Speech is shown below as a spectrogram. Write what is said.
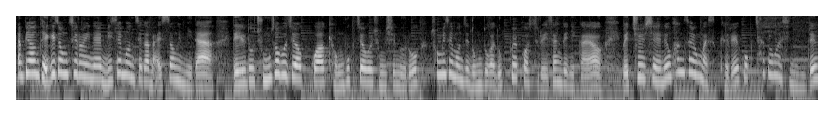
한편 대기 정체로 인해 미세먼지가 말썽입니다. 내일도 중서부 지역과 경북 지역을 중심으로 초 미세먼지 농도가 높을 것으로 예상되니까요. 외출 시에는 황사용 마스크를 꼭 착용하시는 등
